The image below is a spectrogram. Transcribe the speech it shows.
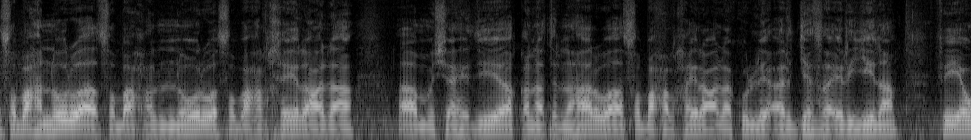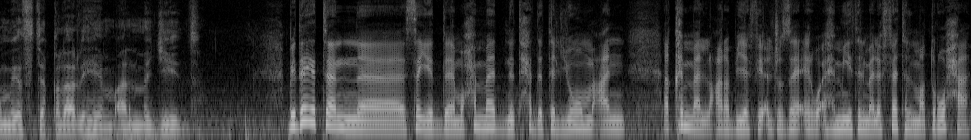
صباح النور وصباح النور وصباح الخير على مشاهدي قناة النهار وصباح الخير على كل الجزائريين في يوم استقلالهم المجيد. بداية سيد محمد نتحدث اليوم عن القمة العربية في الجزائر وأهمية الملفات المطروحة.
